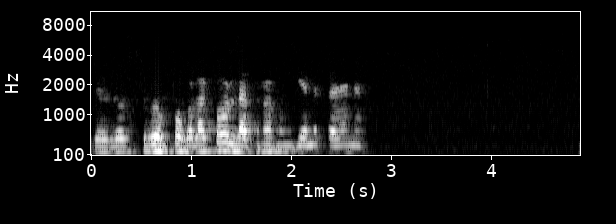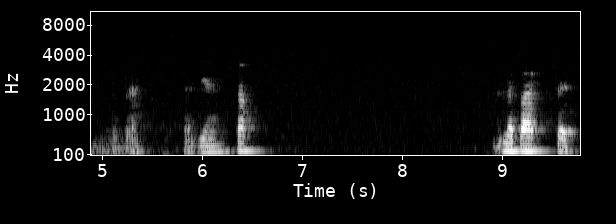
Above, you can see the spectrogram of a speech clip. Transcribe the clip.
lo stuvo un po' con la colla però non viene bene. Vabbè esperienza la parte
